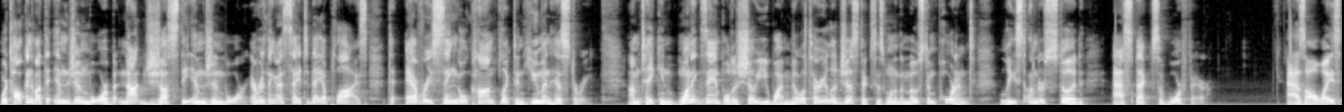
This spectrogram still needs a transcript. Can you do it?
We're talking about the Imjin War, but not just the Imjin War. Everything I say today applies to every single conflict in human history. I'm taking one example to show you why military logistics is one of the most important, least understood aspects of warfare. As always,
